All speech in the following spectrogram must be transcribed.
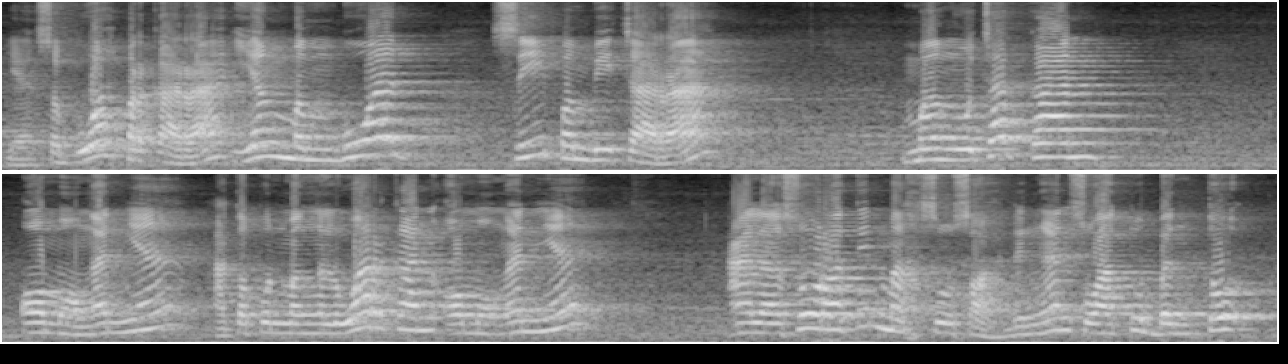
ya sebuah perkara yang membuat si pembicara mengucapkan omongannya ataupun mengeluarkan omongannya ala suratin maksusah dengan suatu bentuk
